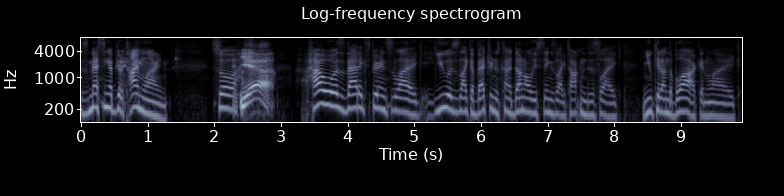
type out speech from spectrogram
is messing up your timeline. So yeah, how was that experience like? You as like a veteran who's kind of done all these things, like talking to this like new kid on the block, and like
